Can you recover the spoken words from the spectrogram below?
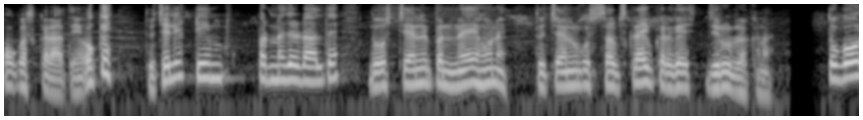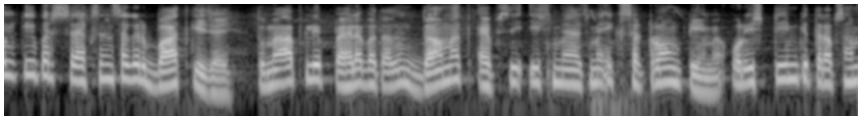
फोकस कराते हैं ओके तो चलिए टीम पर नज़र डालते हैं। दोस्त चैनल पर नए होने तो चैनल को सब्सक्राइब करके ज़रूर रखना। तो गोलकीपर सेक्शन से अगर बात की जाए तो मैं आपके लिए पहले बता दूँ, दामक एफसी इस मैच में एक स्ट्रॉन्ग टीम है और इस टीम की तरफ़ से हम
